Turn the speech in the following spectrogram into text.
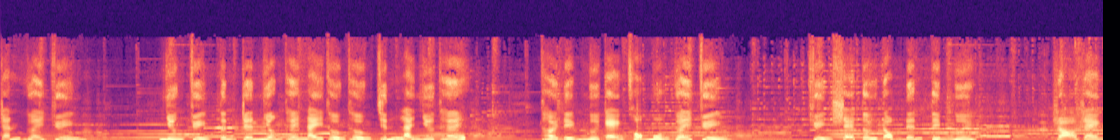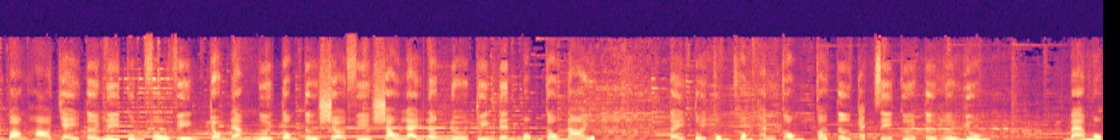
Tránh gây chuyện. Nhưng chuyện tình trên nhân thế này thường thường chính là như thế. Thời điểm ngươi càng không muốn gây chuyện Chuyện sẽ tự động đến tìm ngươi. Rõ ràng bọn họ chạy tới ly cung phụ viện, Trong đám người tôn tự sở phía sau lại lần nữa truyền đến một câu nói. Tẩy tuổi cũng không thành công, Có tư cách gì cưới từ hữu dung? Ba một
